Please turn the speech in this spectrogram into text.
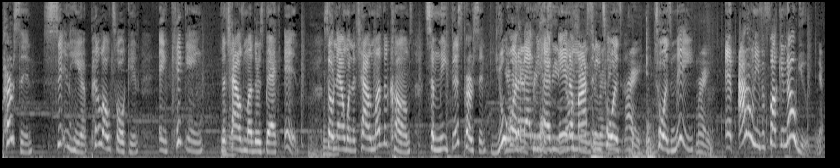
person sitting here pillow talking and kicking the Mm-hmm. child's mother's back in. So now when the child mother comes to meet this person, you, You automatically have preconceived animosity notions already. towards right, towards me right. and I don't even fucking know you. Yep.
